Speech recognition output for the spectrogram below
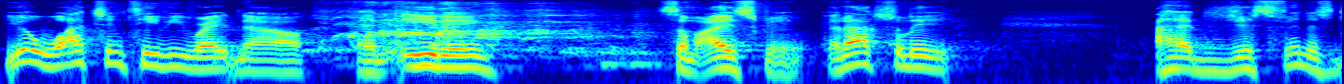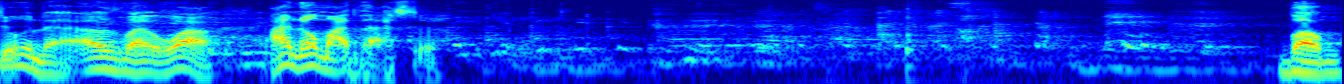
you're watching TV right now and eating some ice cream." And actually, I had just finished doing that. I was like, "Wow, I know my pastor." Bum.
